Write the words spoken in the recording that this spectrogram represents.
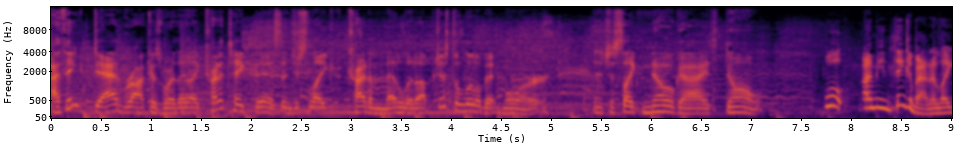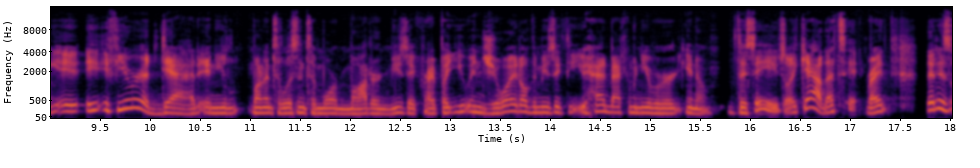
I think dad rock is where they like try to take this and just like try to metal it up just a little bit more. And it's just like, no, guys, don't. Well, I mean, think about it. Like, i- i- if you were a dad and you wanted to listen to more modern music, right? But you enjoyed all the music that you had back when you were, you know, this age, like, yeah, that's it, right? That is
